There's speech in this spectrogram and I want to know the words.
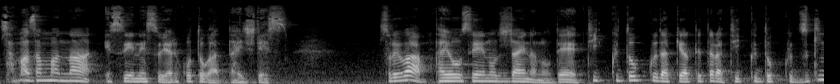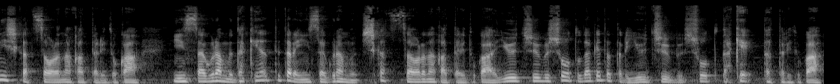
さまざまな SNS をやることが大事です。それは多様性の時代なので TikTok だけやってたら TikTok 好きにしか伝わらなかったりとか Instagram だけやってたら Instagram しか伝わらなかったりとか YouTube ショートだけだったら YouTube ショートだけだったりとか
